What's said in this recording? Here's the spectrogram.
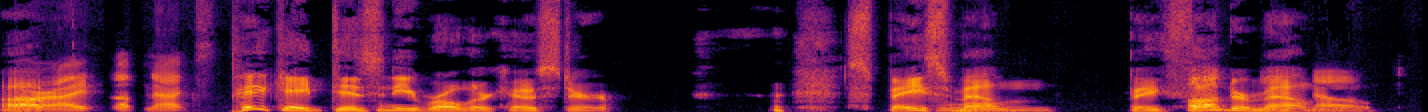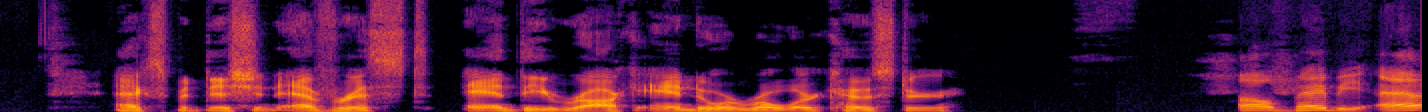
Uh, All right. Up next. Pick a Disney roller coaster Space Ooh. Mountain, Big Thunder Mountain, no. Expedition Everest, and the Rock 'n' roller coaster. Oh baby, e-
